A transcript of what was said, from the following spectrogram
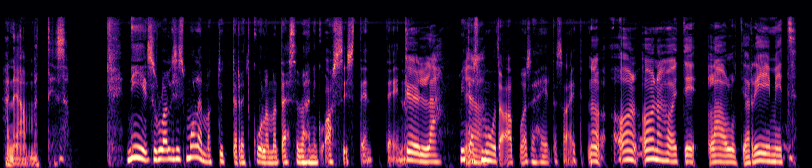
hänen ammattinsa. Niin, sulla oli siis molemmat tyttäret kuulemma tässä vähän niin kuin assistentteina. Kyllä. Mitäs joo. muuta apua sä heiltä sait? No Oona hoiti laulut ja riimit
